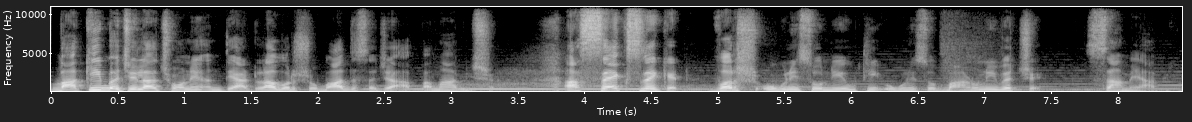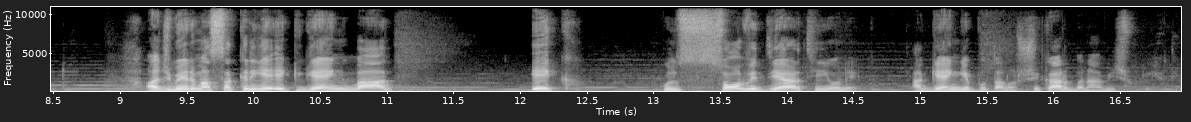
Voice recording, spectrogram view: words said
બાકી બચેલા છોને અંતે આટલા વર્ષો બાદ સજા આપવામાં આવી છે. આ સેક્સ રેકેટ વર્ષ ઓગણીસો નેવથી ઓગણીસો બાણુંની વચ્ચે સામે આવ્યું અજમેરમાં સક્રિય એક ગેંગ બાદ એક કુલ સો વિદ્યાર્થીઓને આ ગેંગે પોતાનો શિકાર બનાવી ચૂકી હતી.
